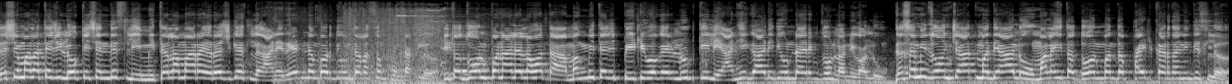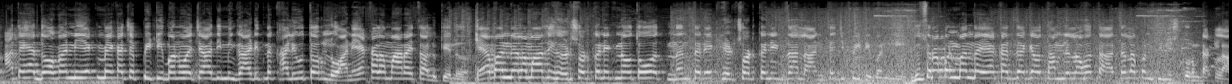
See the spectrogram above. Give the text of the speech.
जशी मला त्याची लोकेशन दिसली मी त्याला माराय रश घेतलं आणि रेड नंबर देऊन त्याला संपून टाकलं. तिथं झोन पण आलेला होता मग मी त्याची पीटी वगैरे लूट केली आणि ही गाडी घेऊन डायरेक्ट झोनला निघालो. जसं मी झोनच्या आतमध्ये आलो मला इथं दोन बंद फाईट करताना दिसलं. आता ह्या दोघांनी एकमेकाच्या पिटी बनवायच्या आधी मी गाडीतनं खाली उतरलो आणि एकाला माराय चालू केलं. ह्या बंद्याला माझं हेडशॉट कनेक्ट नव्हतं होत. नंतर एक हेडशॉट कनेक्ट झाला आणि त्याची पिटी बनली. दुसरा पण बंदा एकाच जागेवर थांबलेला होता. त्याला पण फिनिश करून टाकला.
